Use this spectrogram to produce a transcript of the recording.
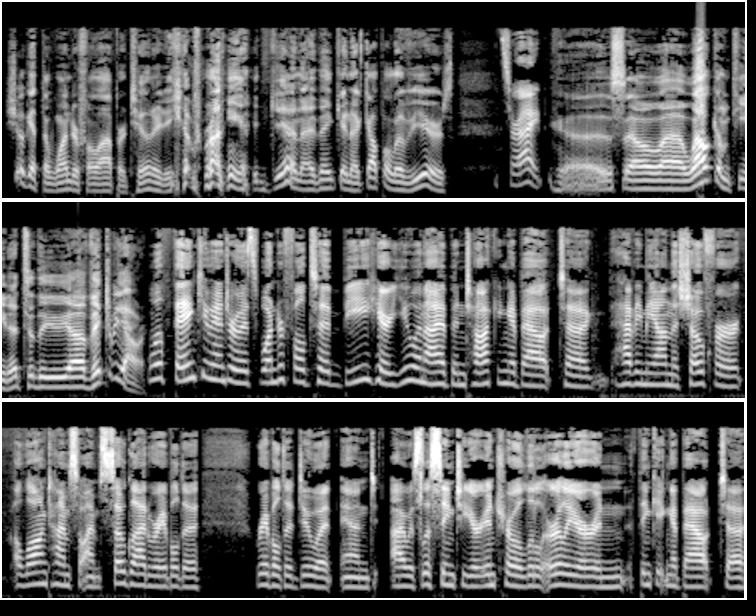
she'll get the wonderful opportunity of running again, I think, in a couple of years. That's right. Uh, so, uh, welcome, Tina, to the uh, Victory Hour. Well, thank you, Andrew. It's wonderful to be here. You and I have been talking about uh, having me on the show for a long time, so I'm so glad we're able to we're able to do it. And I was listening to your intro a little earlier and thinking about uh,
